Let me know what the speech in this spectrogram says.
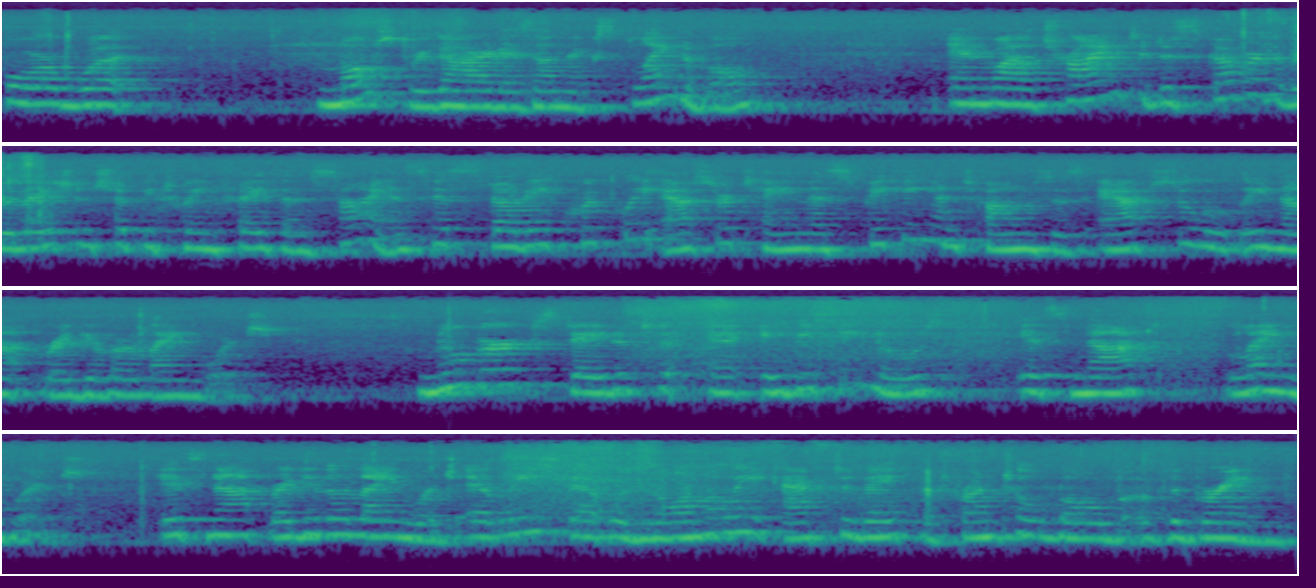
for what most regard as unexplainable. And while trying to discover the relationship between faith and science, his study quickly ascertained that speaking in tongues is absolutely not regular language. Newberg stated to ABC News, it's not language it's not regular language. At least that would normally activate the frontal lobe of the brain.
